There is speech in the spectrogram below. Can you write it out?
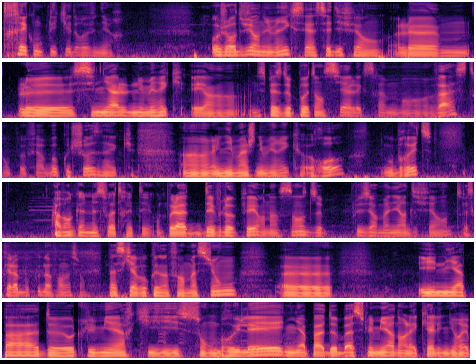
très compliqué de revenir. Aujourd'hui en numérique c'est assez différent. Le, le, signal numérique est un, une espèce de potentiel extrêmement vaste. On peut faire beaucoup de choses avec une image numérique raw ou brute. Avant qu'elle ne soit traitée. On peut la développer en un sens de plusieurs manières différentes. Parce qu'elle a beaucoup d'informations. Parce qu'il y a beaucoup d'informations. Euh, il n'y a pas de hautes lumières qui sont brûlées, il n'y a pas de basses lumières dans lesquelles il n'y aurait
